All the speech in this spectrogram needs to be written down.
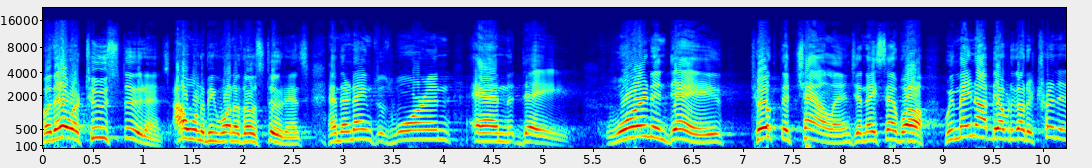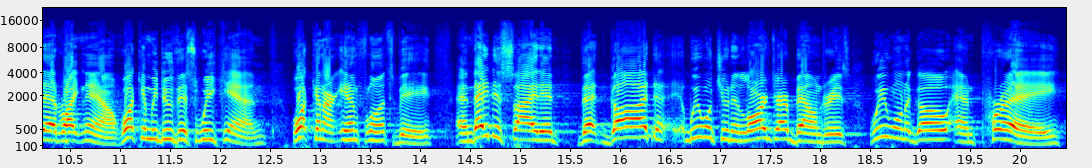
But there were two students. I want to be one of those students. And their names was Warren and Dave. Warren and Dave took the challenge and they said, Well, we may not be able to go to Trinidad right now. What can we do this weekend? What can our influence be? And they decided that God, we want you to enlarge our boundaries. We want to go and pray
